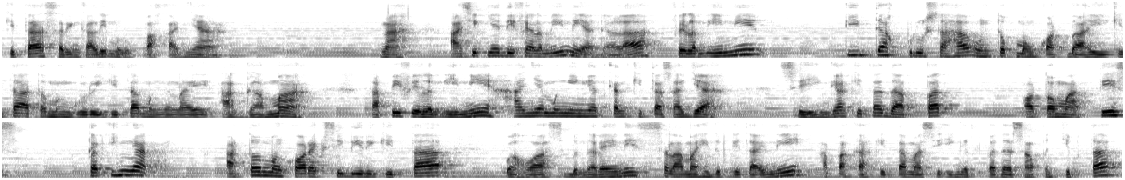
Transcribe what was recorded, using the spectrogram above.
kita sering kali melupakannya. Nah, asiknya di film ini adalah film ini tidak berusaha untuk mengkotbahi kita atau menggurui kita mengenai agama, tapi film ini hanya mengingatkan kita saja sehingga kita dapat otomatis teringat atau mengkoreksi diri kita bahwa sebenarnya ini selama hidup kita ini apakah kita masih ingat pada sang pencipta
